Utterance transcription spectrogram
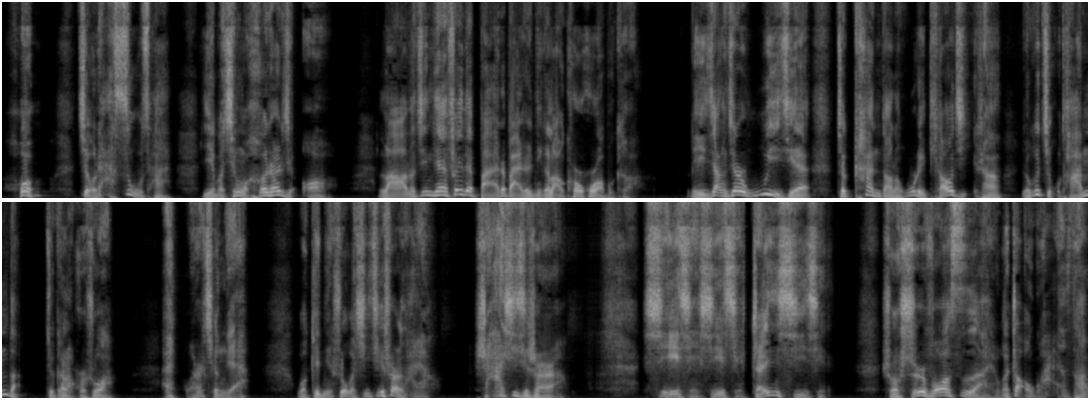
嚯，就俩素菜也不请我喝点酒，老子今天非得摆着摆着你个老抠货不可。李犟筋儿无意间就看到了屋里条几上有个酒坛子，就跟老抠说：“哎，我说亲家，我跟你说个稀奇事儿咋样？啥稀奇事儿啊？稀奇稀奇，真稀奇！说石佛寺啊有个赵拐子，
